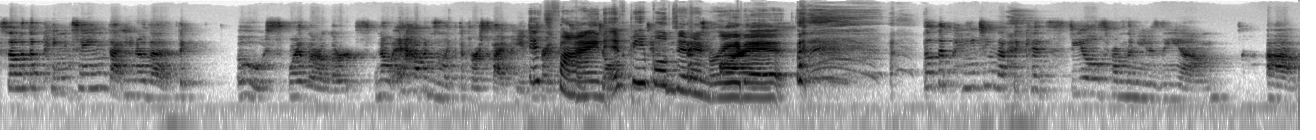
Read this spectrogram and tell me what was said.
So the painting that you know the the ooh spoiler alerts. No, it happens in like the first five pages. It's right? Fine. If people painting. didn't read fine. it. So the painting that the kid steals from the museum um,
